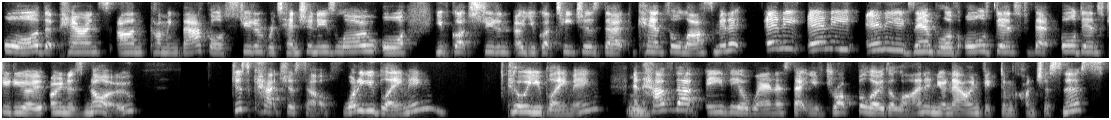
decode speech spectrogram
or that parents aren't coming back or student retention is low or you've got student or you've got teachers that cancel last minute any any any example of all dance that all dance studio owners know just catch yourself. What are you blaming? Who are you blaming? Mm. and have that be the awareness that you've dropped below the line and you're now in victim consciousness.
